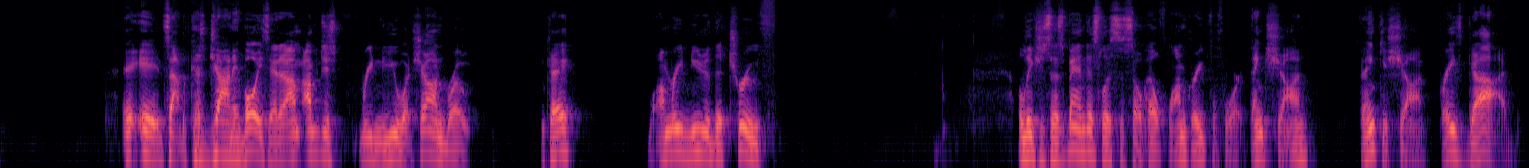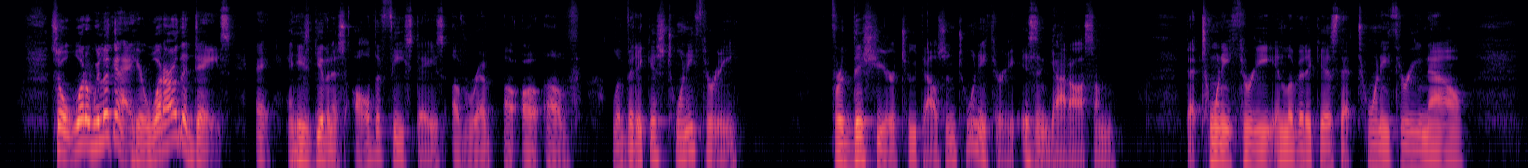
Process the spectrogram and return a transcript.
It's not because Johnny Boy said it. I'm, I'm just reading to you what Sean wrote. Okay? I'm reading you to the truth. Alicia says, Man, this list is so helpful. I'm grateful for it. Thanks, Sean. Thank you, Sean. Praise God. So, what are we looking at here? What are the days? And he's given us all the feast days of, Rev, uh, uh of Leviticus 23, for this year, 2023. Isn't God awesome? That 23 in Leviticus, that 23 now.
